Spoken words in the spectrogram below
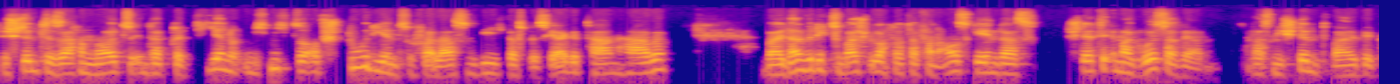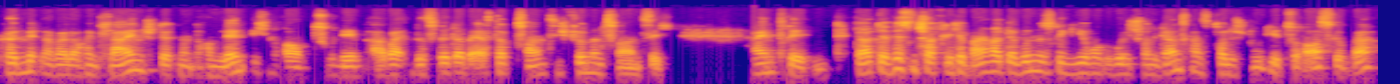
bestimmte Sachen neu zu interpretieren und mich nicht so auf Studien zu verlassen, wie ich das bisher getan habe. Weil dann würde ich zum Beispiel auch noch davon ausgehen, dass Städte immer größer werden, was nicht stimmt, weil wir können mittlerweile auch in kleinen Städten und auch im ländlichen Raum zunehmend arbeiten. Das wird aber erst ab 2025 eintreten. Da hat der wissenschaftliche Beirat der Bundesregierung übrigens schon eine ganz, ganz tolle Studie zu rausgebracht.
